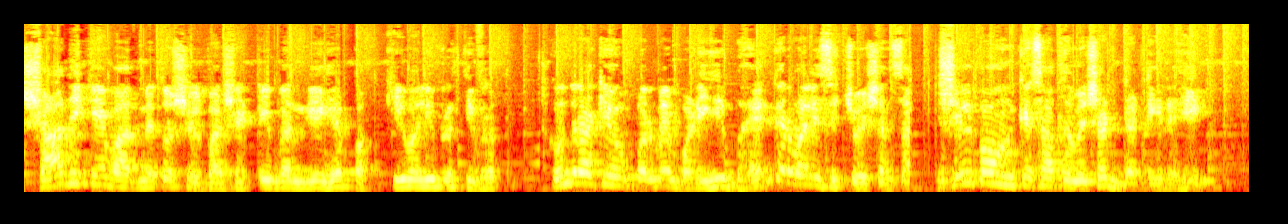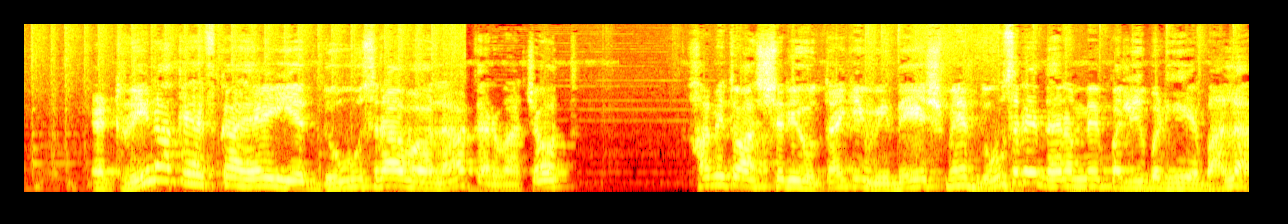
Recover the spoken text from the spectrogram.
शादी के बाद में तो शिल्पा शेट्टी बन गई है पक्की वाली प्रतिव्रत कुंद्रा के ऊपर में बड़ी ही भयंकर वाली सिचुएशन शिल्पा उनके साथ हमेशा डटी रही। कैटरीना कैफ का है ये दूसरा वाला करवा चौथ। हमें तो आश्चर्य होता है कि विदेश में दूसरे धर्म में पली बढ़ी है बाला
